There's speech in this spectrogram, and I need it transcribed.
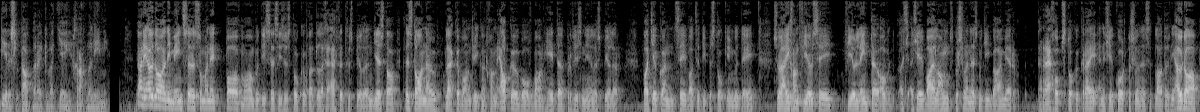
die resultaat bereik wat jy graag wil hê nie. Ja, in die ou dae het die mense sommer net pa of ma en boetie sissies se stokke wat hulle geërf het gespeel en deesdae is daar nou plekke waartoe jy kan gaan. Elke golfbaan het 'n professionele speler wat jy kan sê wat se tipe stok jy moet hê. So hy gaan vir jou sê vir jou lengte of as as jy baie lank persoon is, moet jy baie meer regop stokke kry en as jy 'n kort persoon is, dit plaas. In die ou dae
